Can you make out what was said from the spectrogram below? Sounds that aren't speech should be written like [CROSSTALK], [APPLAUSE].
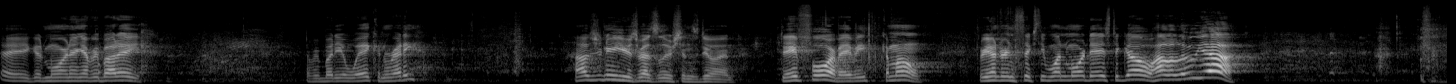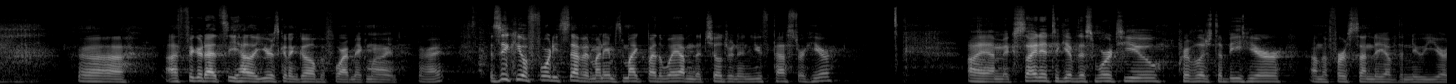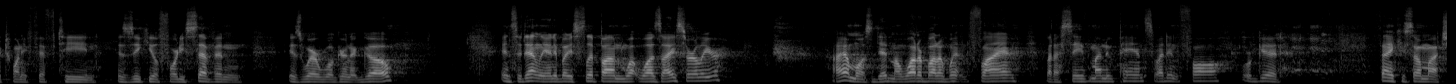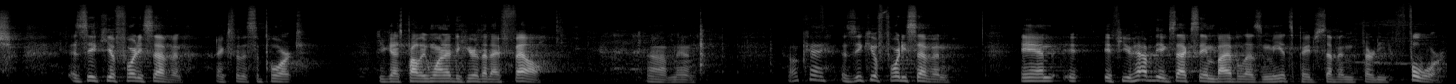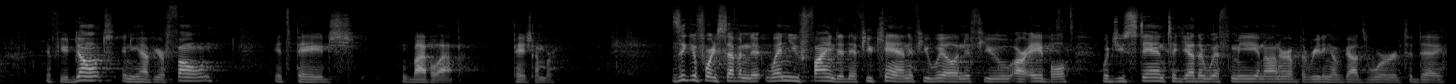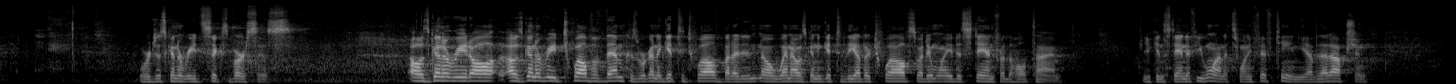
Hey, good morning, everybody. Everybody awake and ready? How's your New Year's resolutions doing? Day four, baby. Come on. 361 more days to go. Hallelujah. [LAUGHS] Uh, I figured I'd see how the year's going to go before I make mine, all right? Ezekiel 47. My name's Mike, by the way. I'm the children and youth pastor here. I am excited to give this word to you, privileged to be here on the first Sunday of the new year 2015. Ezekiel 47 is where we're going to go. Incidentally, anybody slip on what was ice earlier? I almost did. My water bottle went flying, but I saved my new pants so I didn't fall. We're good. Thank you so much. Ezekiel 47. Thanks for the support. You guys probably wanted to hear that I fell. Oh, man. Okay, Ezekiel 47. And if you have the exact same Bible as me, it's page 734. If you don't and you have your phone, it's page, Bible app, page number. Ezekiel 47, when you find it, if you can, if you will, and if you are able, would you stand together with me in honor of the reading of God's word today? We're just going to read six verses. I was going to read all I was going to read 12 of them because we're going to get to 12, but I didn't know when I was going to get to the other 12, so I didn't want you to stand for the whole time. You can stand if you want. It's 2015. You have that option.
